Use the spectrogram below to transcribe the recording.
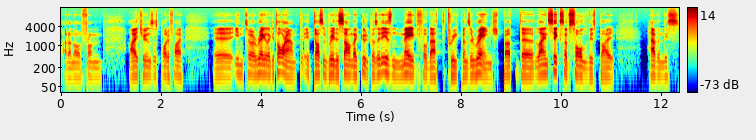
I don't know, from iTunes or Spotify, uh, into a regular guitar amp, it doesn't really sound that good because it isn't made for that frequency range. But the Line 6 have solved this by having this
